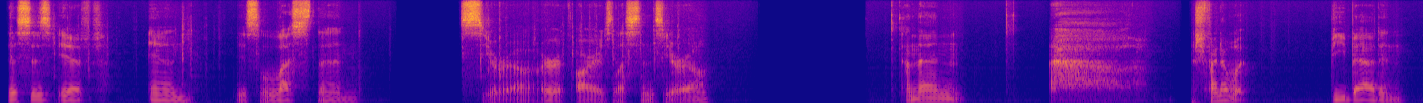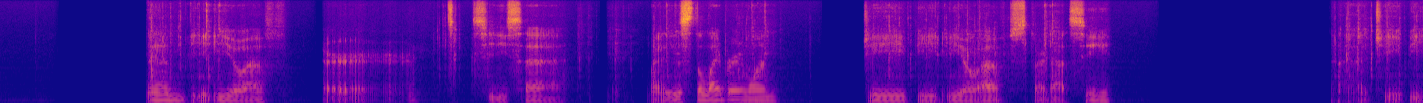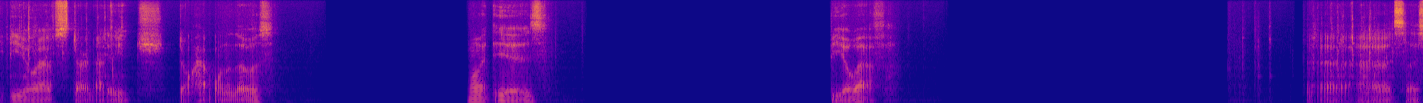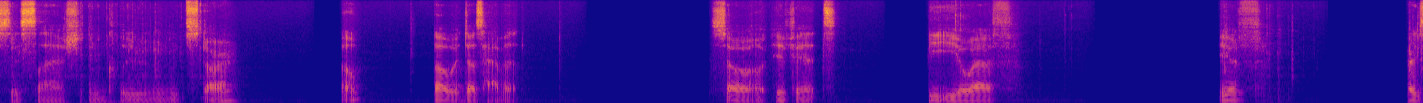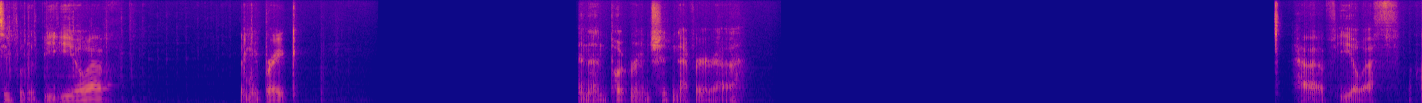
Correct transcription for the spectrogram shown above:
this is if n is less than zero, or if r is less than zero. And then I should find out what b bad and and b EOF or cd set. Wait, is this the library one? gbeof star.c. Uh, gbeof star dot H. Don't have one of those. What is BOF? Uh, slash slash include star. Oh, oh, it does have it. So if it's BEOF, if i is equal to BEOF, then we break. And then put room should never uh, have EOF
